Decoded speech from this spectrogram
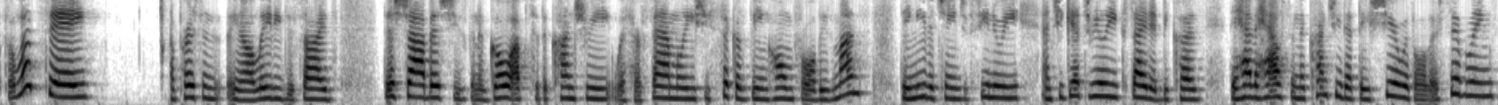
So let's say a person, you know, a lady decides this Shabbos, she's going to go up to the country with her family. She's sick of being home for all these months. They need a change of scenery. And she gets really excited because they have a house in the country that they share with all their siblings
